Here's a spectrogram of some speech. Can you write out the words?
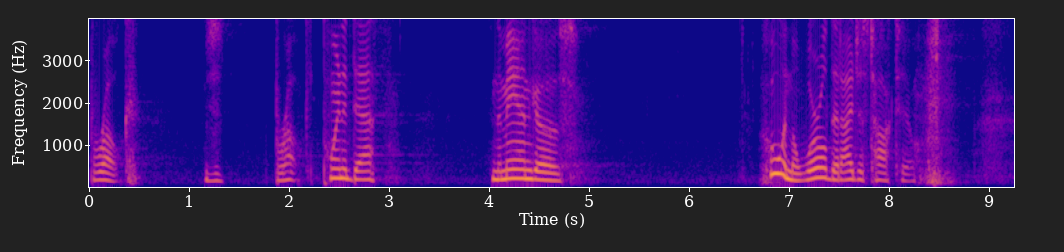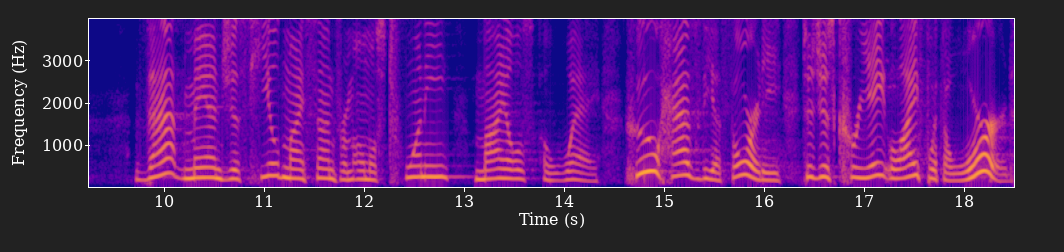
broke. It just broke. Point of death. And the man goes, who in the world did I just talk to? that man just healed my son from almost 20 miles away. Who has the authority to just create life with a word?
